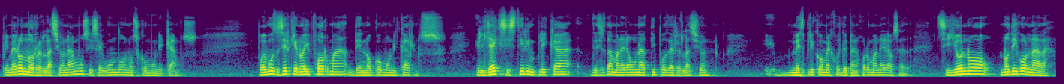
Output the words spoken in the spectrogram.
primero nos relacionamos y segundo nos comunicamos. Podemos decir que no hay forma de no comunicarnos. El ya existir implica, de cierta manera, un tipo de relación. Me explico mejor, de mejor manera. O sea, si yo no, no digo nada,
